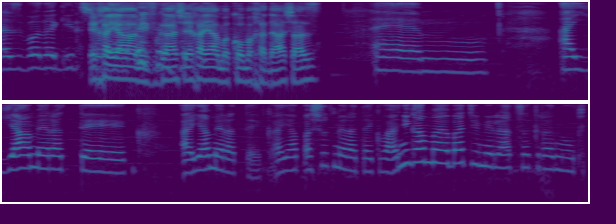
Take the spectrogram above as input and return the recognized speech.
אז בוא נגיד ש... איך היה המפגש? איך היה המקום החדש אז? אמ, היה מרתק, היה מרתק, היה פשוט מרתק, ואני גם אה, באתי מלאת סקרנות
